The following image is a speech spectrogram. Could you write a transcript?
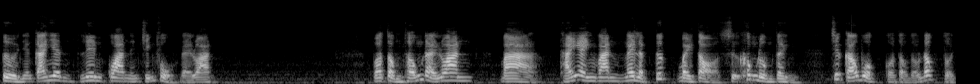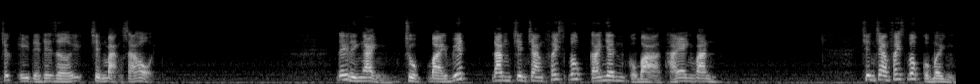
từ những cá nhân liên quan đến chính phủ Đài Loan. Và Tổng thống Đài Loan, bà Thái Anh Văn ngay lập tức bày tỏ sự không đồng tình trước cáo buộc của Tổng giám đốc Tổ chức Y tế Thế giới trên mạng xã hội. Đây là hình ảnh chụp bài viết đăng trên trang Facebook cá nhân của bà Thái Anh Văn. Trên trang Facebook của mình,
